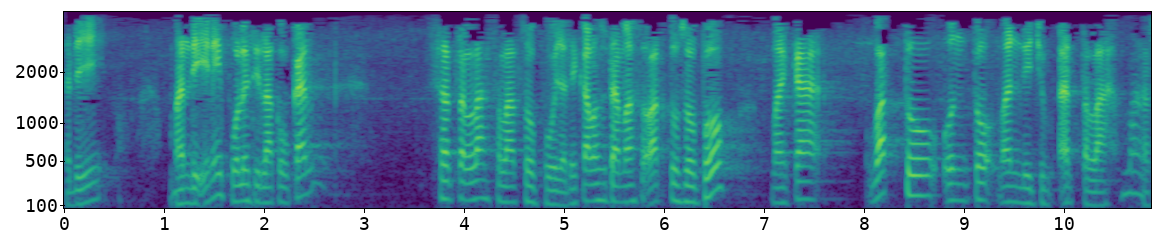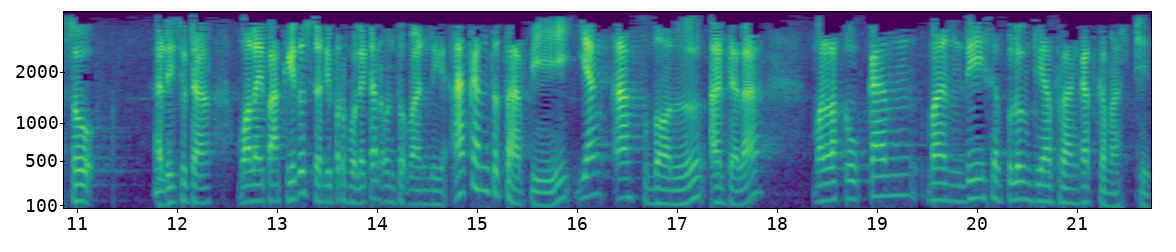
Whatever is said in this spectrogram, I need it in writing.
Jadi mandi ini boleh dilakukan setelah sholat subuh. Jadi kalau sudah masuk waktu subuh, maka waktu untuk mandi Jumat telah masuk. Jadi sudah mulai pagi itu sudah diperbolehkan untuk mandi. Akan tetapi yang afdol adalah melakukan mandi sebelum dia berangkat ke masjid.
